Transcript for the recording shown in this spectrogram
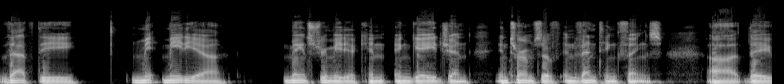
that the me- media, mainstream media, can engage in in terms of inventing things. Uh, they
